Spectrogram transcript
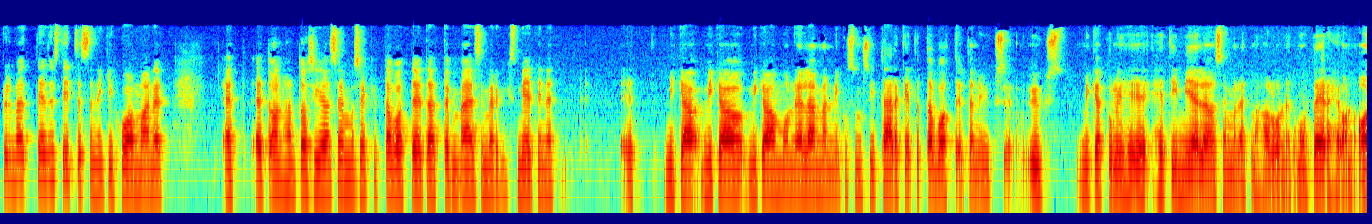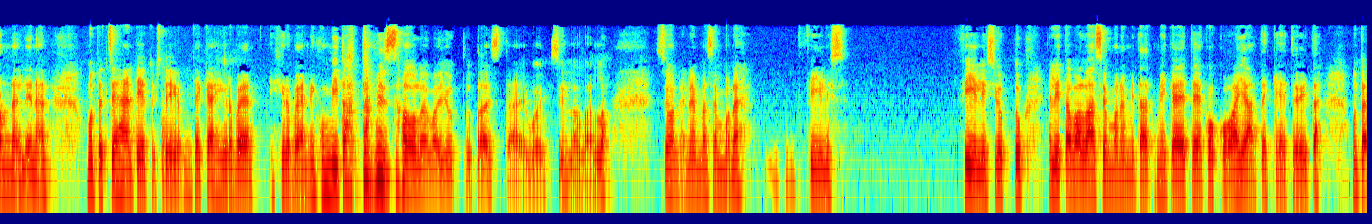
kyllä mä tietysti itsessänikin huomaan, että et, et onhan tosiaan semmoisiakin tavoitteita, että mä esimerkiksi mietin, että et mikä, mikä, on, mikä on mun elämän niin semmoisia tärkeitä tavoitteita, niin yksi, yksi, mikä tuli heti mieleen, on semmoinen, että mä haluan, että mun perhe on onnellinen. Mutta sehän tietysti ei ole mitenkään hirveän, hirveän niin mitattavissa oleva juttu, tai sitä ei voi sillä lailla. Se on enemmän semmoinen fiilis, fiilisjuttu, eli tavallaan semmoinen, mitä, mikä eteen koko ajan tekee töitä. Mutta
